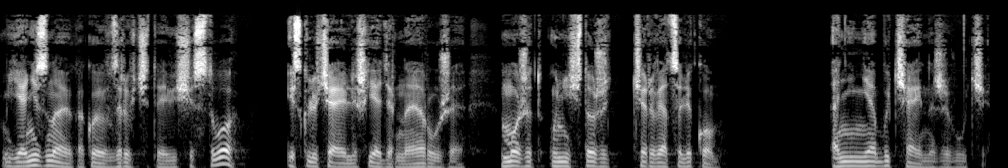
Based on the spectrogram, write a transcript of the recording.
я не знаю, какое взрывчатое вещество, исключая лишь ядерное оружие, может уничтожить червя целиком. Они необычайно живучи.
